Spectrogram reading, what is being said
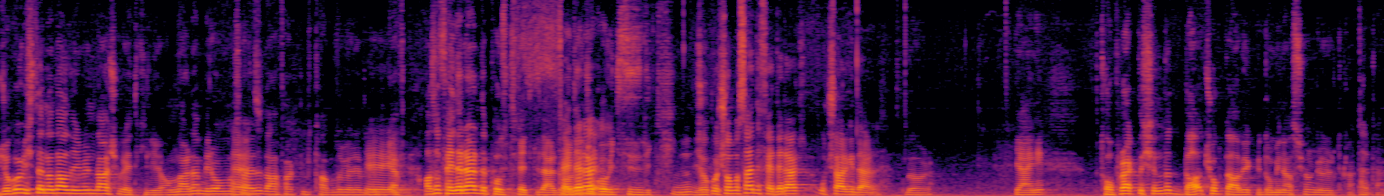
Djokovic ile Nadal birbirini daha çok etkiliyor. Onlardan biri olmasaydı Evet. daha farklı bir tablo görebilirdik. Ee, Yani aslında Federer de pozitif etkilerdi. Federer- Federer... Djokovic'sizlik. Djokovic olmasaydı Federer uçar giderdi. Doğru. Yani toprak dışında daha çok daha büyük bir dominasyon görürdük hakikaten.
